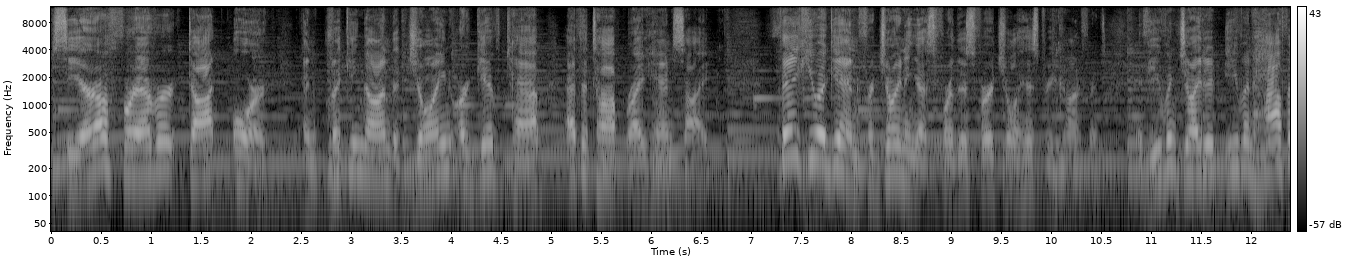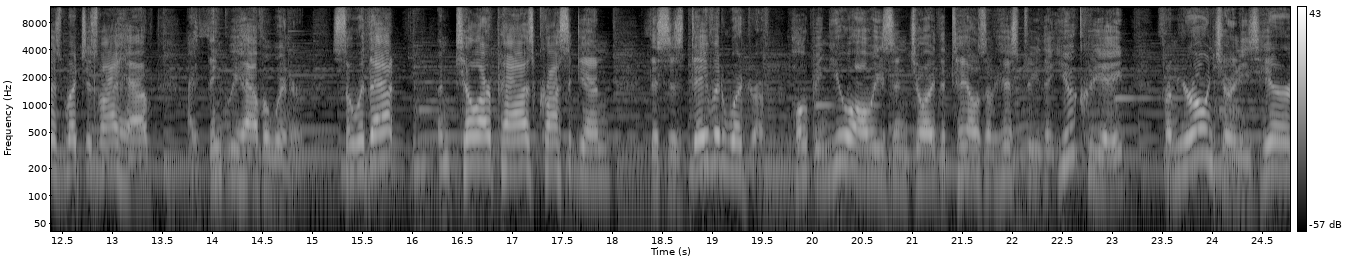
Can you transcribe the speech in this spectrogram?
sierraforever.org and clicking on the Join or Give tab at the top right hand side. Thank you again for joining us for this virtual history conference. If you've enjoyed it even half as much as I have, I think we have a winner. So, with that, until our paths cross again, this is David Woodruff, hoping you always enjoy the tales of history that you create from your own journeys here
